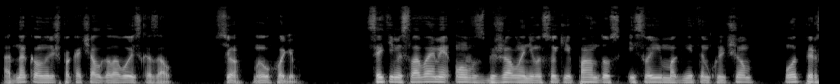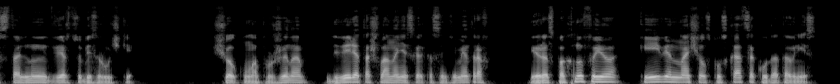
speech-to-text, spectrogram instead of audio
Однако он лишь покачал головой и сказал «Все, мы уходим». С этими словами он взбежал на невысокий пандус и своим магнитным ключом отпер стальную дверцу без ручки. Щелкнула пружина, дверь отошла на несколько сантиметров, и, распахнув ее, Кевин начал спускаться куда-то вниз.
